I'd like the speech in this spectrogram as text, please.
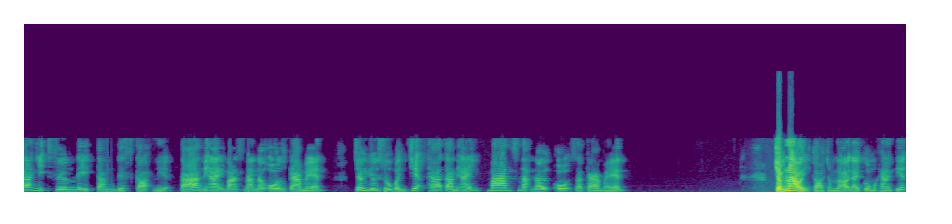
កាញិស៊ឺនដេតាន់ដេស្កានេះតើអ្នកឯងបានស្នាក់នៅអូសាកាមែន ចឹងយើងសួរបញ្ជាក់ថាតើអ្នកឯងបានស្នាក់នៅអូសាកាមែនចម្លើយក៏ចម្លើយដៃគូម្ខាងទៀត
